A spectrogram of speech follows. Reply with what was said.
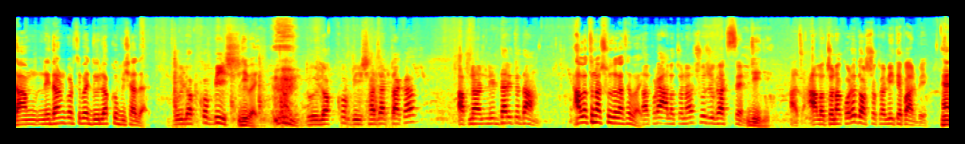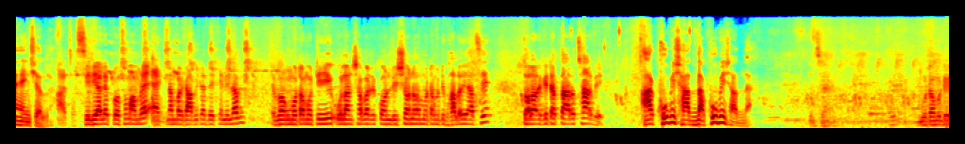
দাম নির্ধারণ করছি ভাই দুই লক্ষ বিশ হাজার। দুই লক্ষ বিশ? জি ভাই। দুই লক্ষ বিশ হাজার টাকা। আপনার নির্ধারিত দাম? আলোচনার সুযোগ আছে ভাই। তারপরে আলোচনার সুযোগ রাখছেন। জি জি। আচ্ছা আলোচনা করে দর্শকরা নিতে পারবে। হ্যাঁ হ্যাঁ ইনশাল্লাহ আচ্ছা সিরিয়ালে প্রথম আমরা এক নাম্বার গাবিটা দেখে নিলাম এবং মোটামুটি ওলান সাবারের কন্ডিশনও মোটামুটি ভালোই আছে। তলার গেট তো আরও ছাড়বে। আর খুবই সাদনা খুবই সাদনা। মোটামুটি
